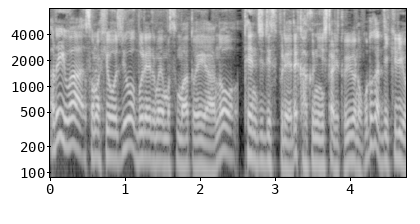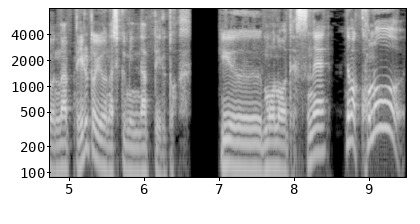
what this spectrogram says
あるいはその表示をブレールメモスマートエアーの展示ディスプレイで確認したりというようなことができるようになっているというような仕組みになっているというものですね。で、まあ、こ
